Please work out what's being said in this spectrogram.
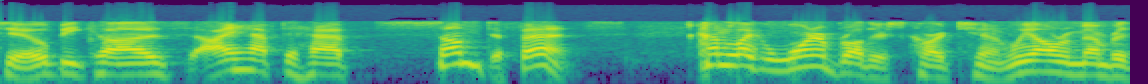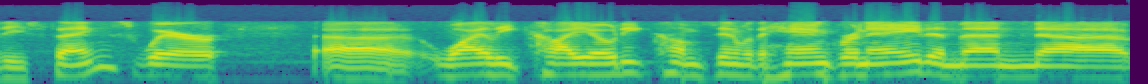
too because I have to have some defense. It's kind of like a Warner Brothers cartoon. We all remember these things where uh, Wiley Coyote comes in with a hand grenade, and then uh,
